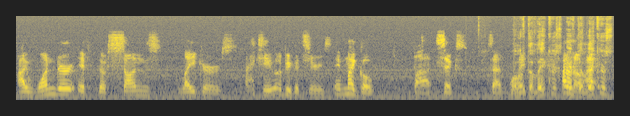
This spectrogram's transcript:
I wonder if the Suns Lakers actually it would be a good series. It might go five, six, seven. Well, if the Lakers, I don't if the know. I- Lakers,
